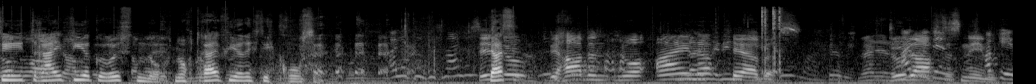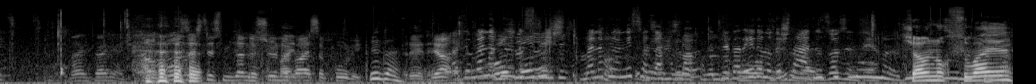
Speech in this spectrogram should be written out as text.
die drei, vier größten noch. Noch drei, vier richtig große. Siehst das, du, wir haben nur eine Kerbis. Du darfst es nehmen. Ab geht's. Aber vorsichtig mit deiner schönen weißen Pulli. Ja. Also Männer können das nicht. Männer können nicht so Sachen machen. Entweder reden oder schneiden, so sind wir. Schau noch zwei.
